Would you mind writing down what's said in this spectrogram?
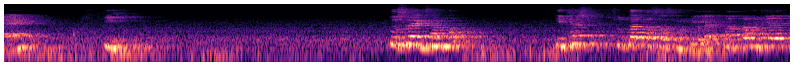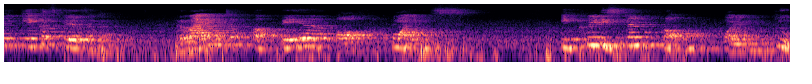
अँड पी दुसरं एक्झाम्पल इथे सुद्धा तसंच म्हटलेलं आहे. मात्र म्हटलेलं आहे की एकच पेअर सांगा write a pair of points equidistant from point Q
